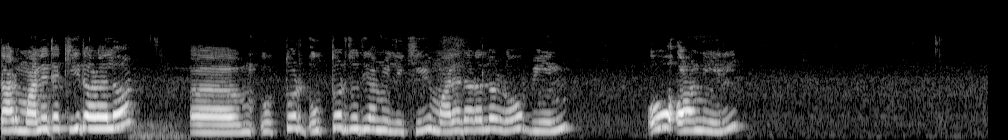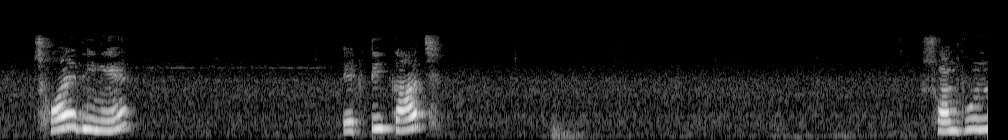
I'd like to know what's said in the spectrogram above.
তার মানেটা কি দাঁড়াল? উত্তর উত্তর যদি আমি লিখি মানে দাঁড়াল রবিন ও অনিল ছয় দিনে একটি কাজ সম্পূর্ণ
